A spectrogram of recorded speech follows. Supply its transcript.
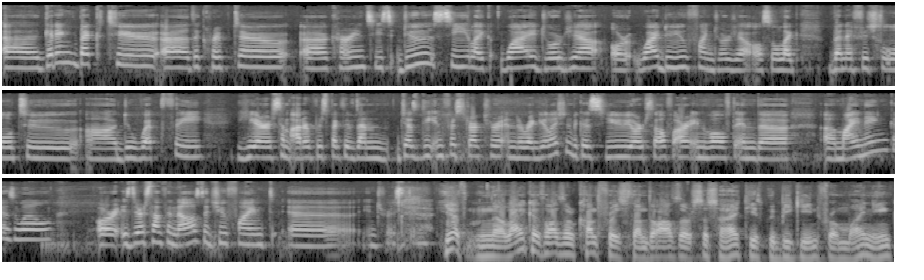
Uh, getting back to uh, the crypto uh, currencies, do you see like why Georgia or why do you find Georgia also like beneficial to uh, do Web three? Hear some other perspective than just the infrastructure and the regulation because you yourself are involved in the uh, mining as well. Or is there something else that you find uh, interesting? Yes like other countries and other societies we begin from mining.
